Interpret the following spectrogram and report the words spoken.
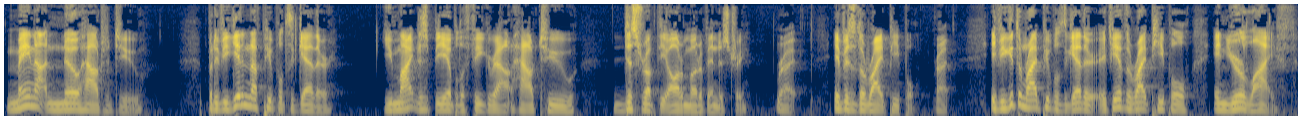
may not know how to do, but if you get enough people together, you might just be able to figure out how to disrupt the automotive industry. Right. If it's the right people. Right. If you get the right people together, if you have the right people in your life,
